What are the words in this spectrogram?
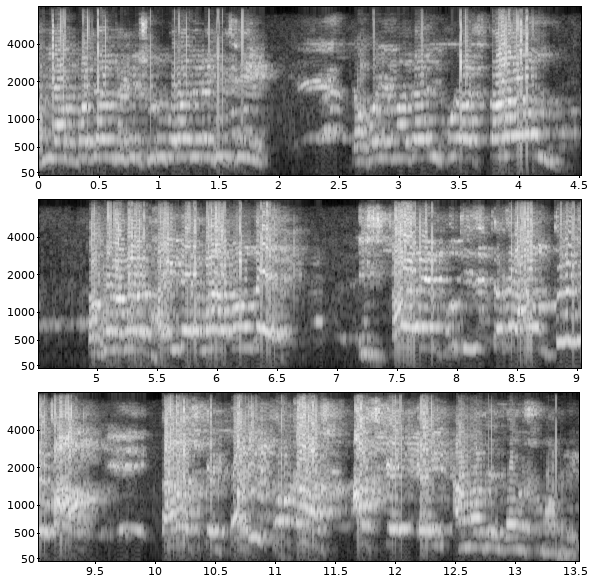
আমি আব্বাজান থেকে শুরু করে আমি রেখেছি যখন এই মাদারীপুর আসতাম তখন আমার ভাইদের মা বোনদের ইসলামের প্রতি যে তাদের আন্তরিকতা তার আজকে বহির প্রকাশ আজকে এই আমাদের জনসমাবেশ।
